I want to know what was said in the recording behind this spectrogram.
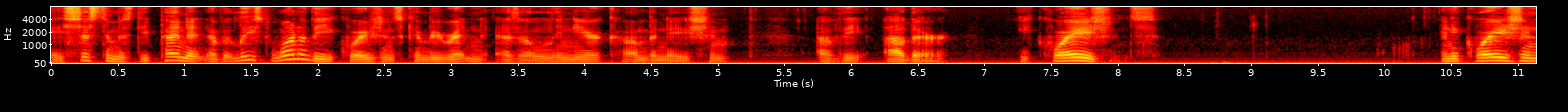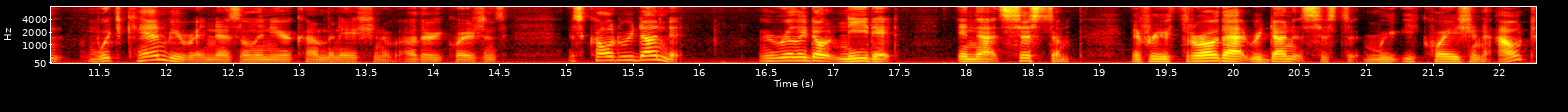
a system is dependent of at least one of the equations can be written as a linear combination of the other equations. An equation which can be written as a linear combination of other equations is called redundant. We really don't need it in that system. If we throw that redundant system re equation out,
